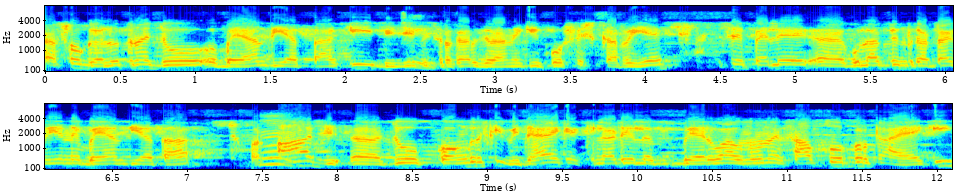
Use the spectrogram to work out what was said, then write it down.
अशोक गहलोत ने जो बयान दिया था कि बीजेपी सरकार गिराने की कोशिश कर रही है इससे पहले गुलाब चंद कटारिया ने बयान दिया था और हम्म। आज जो कांग्रेस के विधायक है खिलाड़ी बैरवा उन्होंने साफ़ तौर पर कहा है कि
